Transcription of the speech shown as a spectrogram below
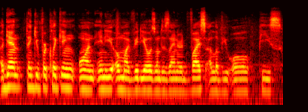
Again, thank you for clicking on any of my videos on designer advice. I love you all. Peace.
